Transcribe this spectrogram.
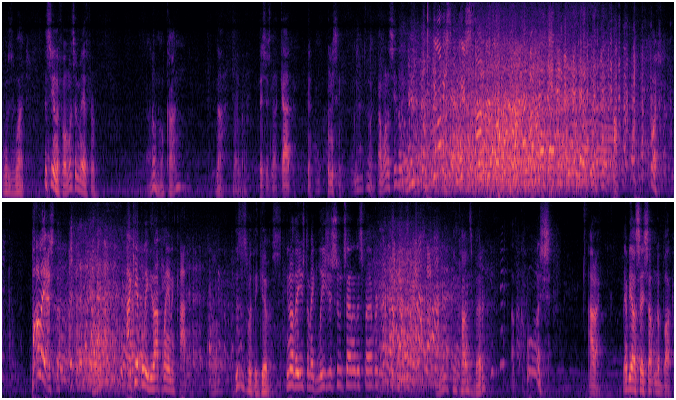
What is what? This uniform, what's it made from? I don't know. Cotton? No, no, no. This is not cotton. Here, let me see. What are you doing? I want to see the logo. You let me see. Here, stop. Of course. Polyester. I can't believe you're not playing in cotton. This is what they give us. You know they used to make leisure suits out of this fabric? You really think cotton's better? Of course. All right. Maybe I'll say something to Buck.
